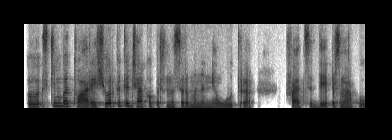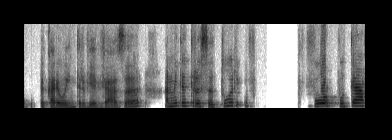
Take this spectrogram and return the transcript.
uh, schimbătoare și oricât încearcă o persoană să rămână neutră față de persoana cu, pe care o intervievează, anumite trăsături vor putea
